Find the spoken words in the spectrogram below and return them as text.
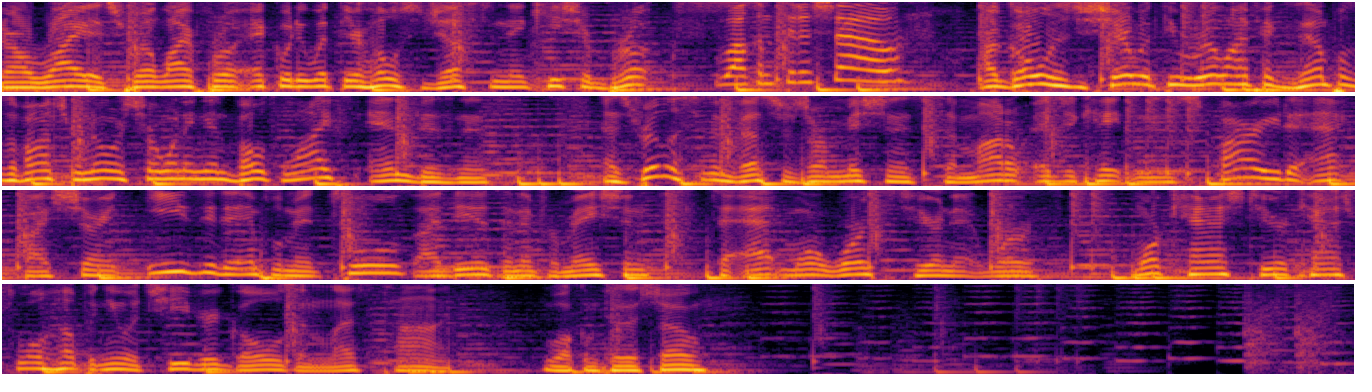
right, all right. It's Real Life Real Equity with your hosts, Justin and Keisha Brooks. Welcome to the show. Our goal is to share with you real life examples of entrepreneurs who are winning in both life and business. As real estate investors, our mission is to model, educate, and inspire you to act by sharing easy to implement tools, ideas, and information to add more worth to your net worth, more cash to your cash flow, helping you achieve your goals in less time. Welcome to the show.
